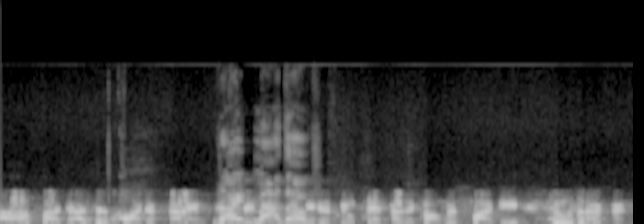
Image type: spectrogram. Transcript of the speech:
Uh, but at this point of time, Right, Madhav. material being sent by the Congress party to Uttarakhand.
